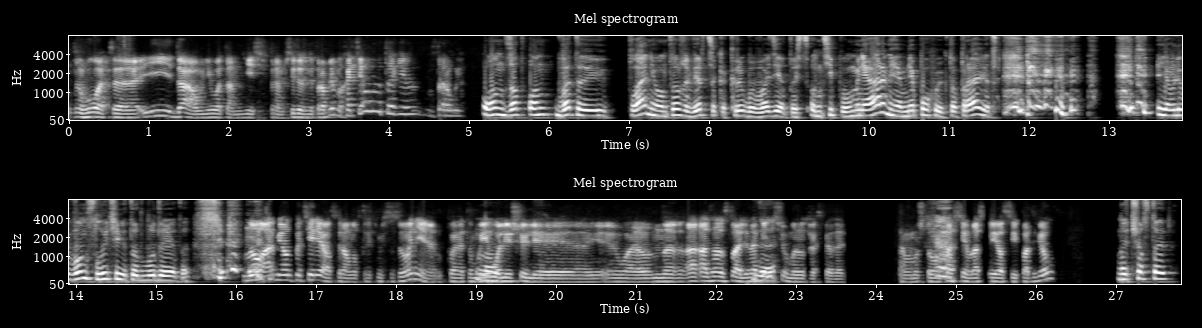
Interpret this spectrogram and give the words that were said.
Вот, э, и да, у него там есть прям серьезные проблемы, хотя он в итоге здоровый. Он, он в этой плане он тоже вертится как рыба в воде. То есть он типа, у меня армия, мне похуй, кто правит. Я в любом случае тут буду это. Но армию он потерял все равно в третьем сезоне, поэтому его лишили, его а, отослали на пенсию, можно так сказать. Потому что он совсем расклеился и подвел. Ну, что стоит...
